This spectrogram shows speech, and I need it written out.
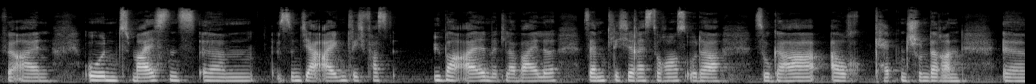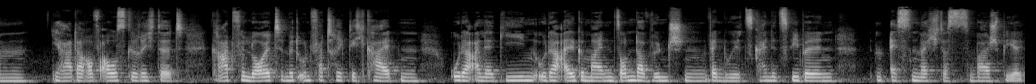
für einen. Und meistens ähm, sind ja eigentlich fast überall mittlerweile sämtliche Restaurants oder sogar auch Ketten schon daran ähm, ja darauf ausgerichtet, gerade für Leute mit Unverträglichkeiten oder Allergien oder allgemeinen Sonderwünschen, wenn du jetzt keine Zwiebeln essen möchtest zum Beispiel,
